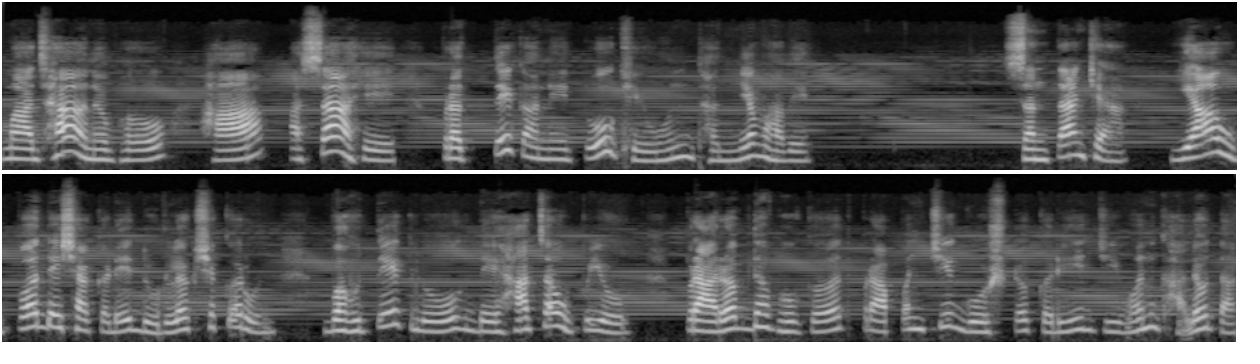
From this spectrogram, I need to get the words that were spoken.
माझा अनुभव हा असा आहे प्रत्येकाने तो घेऊन धन्य व्हावे. संतांच्या या उपदेशाकडे दुर्लक्ष करून बहुतेक लोक देहाचा उपयोग प्रारब्ध भोगत प्रापंचिक गोष्ट करीत जीवन घालवतात.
